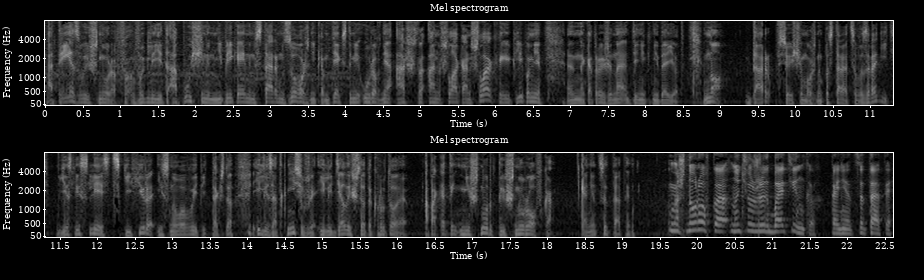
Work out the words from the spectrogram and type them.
А трезвый Шнуров выглядит опущенным, неприкаянным старым зожником, текстами уровня аншлаг-аншлаг и клипами, э, на которые жена денег не дает. Но дар все еще можно постараться возродить, если слезть с кефира и снова выпить. Так что или заткнись уже, или делай что-то крутое. А пока ты не шнур, ты шнуровка. Конец цитаты. Шнуровка на чужих ботинках. Конец цитаты.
